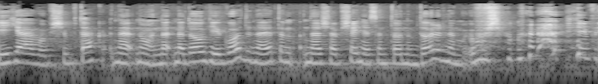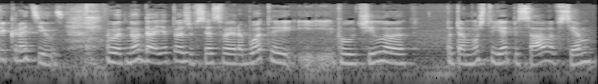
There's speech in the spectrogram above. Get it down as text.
И я, в общем, так, на, ну, на, на долгие годы на этом наше общение с Антоном Долиным, в общем, и прекратилось. Вот, но да, я тоже все свои работы и, и получила потому что я писала всем,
